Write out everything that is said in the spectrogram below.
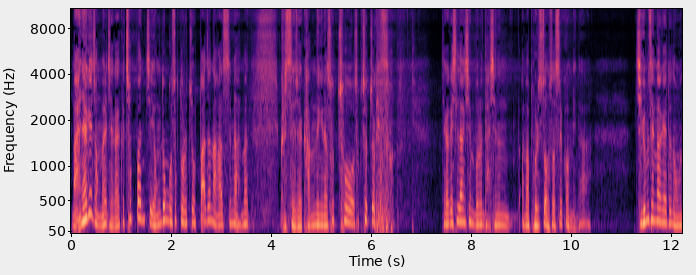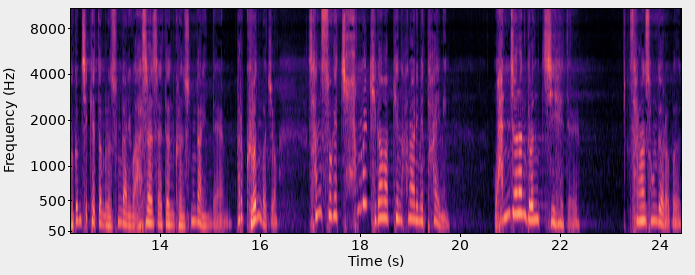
만약에 정말 제가 그 첫 번째 영동 고속도로 쪽 빠져나갔으면 아마 글쎄요 저희 강릉이나 소초 속초 쪽에서 제가 그 신랑 신부는 다시는 아마 볼 수 없었을 겁니다. 지금 생각해도 너무 끔찍했던 그런 순간이고 아슬아슬했던 그런 순간인데 바로 그런 거죠. 삶 속에 정말 기가 막힌 하나님의 타이밍, 완전한 그런 지혜들. 사랑하는 성도 여러분,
